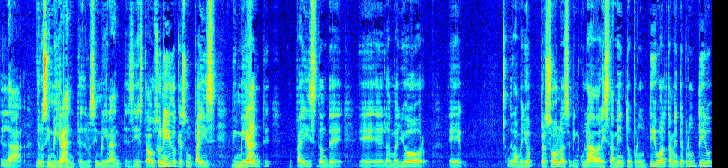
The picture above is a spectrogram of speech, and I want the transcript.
la, de los inmigrantes, de los inmigrantes. Y Estados Unidos, que es un país de inmigrantes, un país donde eh, la mayor eh, de las mayor personas vinculadas al estamento productivo, altamente productivo,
